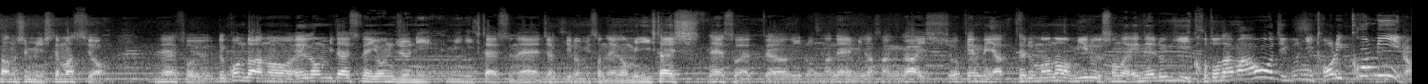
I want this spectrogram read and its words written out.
楽しみにしてますよ。ねそういう。で今度あの映画も見たいですね。42見に行きたいですね。ジャッキー・ロミソンの映画も見に行きたいし。ねそうやっていろんなね皆さんが一生懸命やってるものを見るそのエネルギー言霊を自分に取り込みの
